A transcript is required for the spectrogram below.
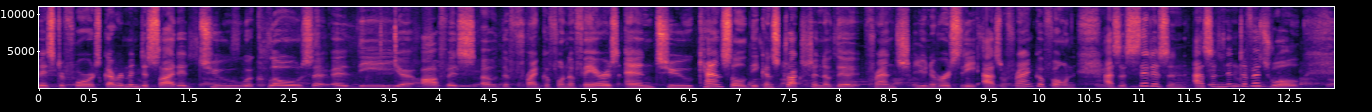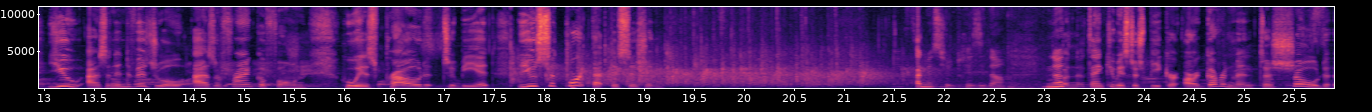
Mr. Ford's government decided to uh, close uh, the uh, Office of the Francophone Affairs and to cancel the construction of the French University. As a Francophone, as a citizen, as an individual, you as an individual, as a Francophone who is proud to be it, do you support that decision? Thank you, Mr. Speaker. Our government showed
